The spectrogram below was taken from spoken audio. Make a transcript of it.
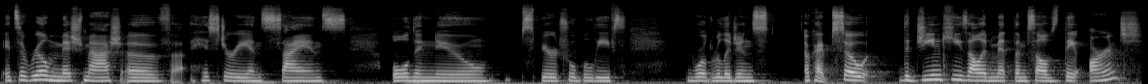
It's a real mishmash of uh, history and science, old and new, spiritual beliefs, world religions. Okay, so the gene keys, I'll admit themselves, they aren't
